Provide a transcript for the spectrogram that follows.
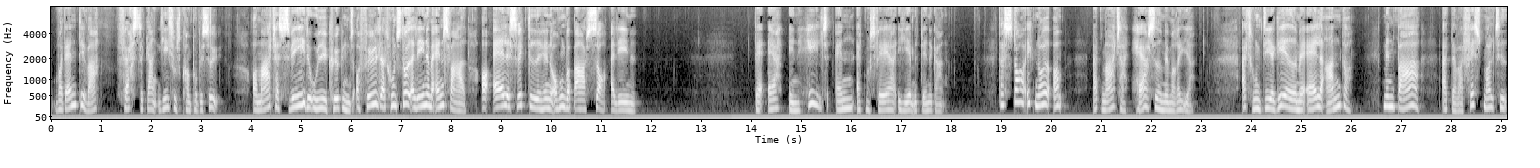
hvordan det var første gang Jesus kom på besøg og Martha svedte ude i køkkenet og følte, at hun stod alene med ansvaret, og alle svigtede hende, og hun var bare så alene. Der er en helt anden atmosfære i hjemmet denne gang. Der står ikke noget om, at Martha hersede med Maria, at hun dirigerede med alle andre, men bare, at der var festmåltid,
